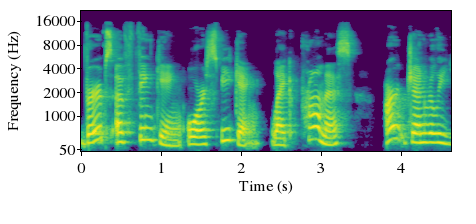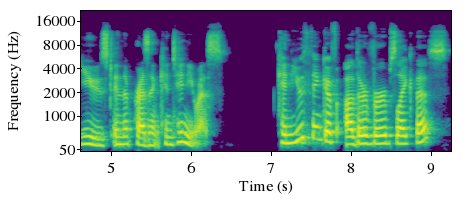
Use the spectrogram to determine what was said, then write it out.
Verbs of thinking or speaking, like promise, aren't generally used in the present continuous. Can you think of other verbs like this?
